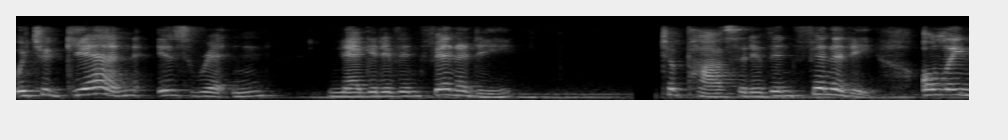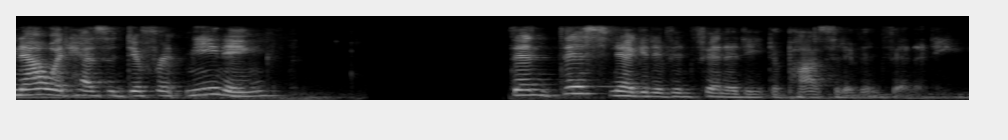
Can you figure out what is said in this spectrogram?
Which again is written negative infinity to positive infinity, only now it has a different meaning than this negative infinity to positive infinity.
